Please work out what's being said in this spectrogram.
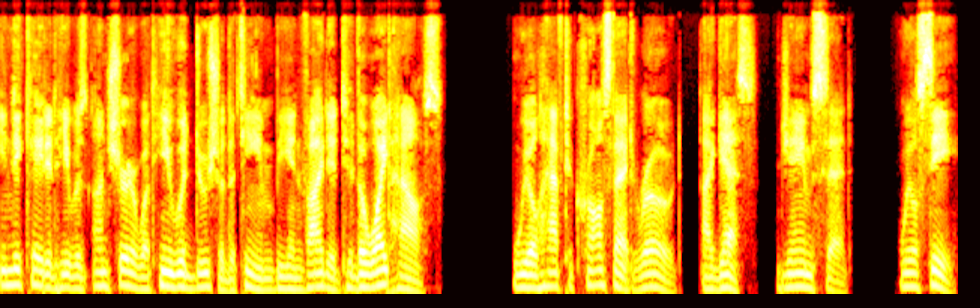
indicated he was unsure what he would do should the team be invited to the White House. We'll have to cross that road, I guess, James said. We'll see.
